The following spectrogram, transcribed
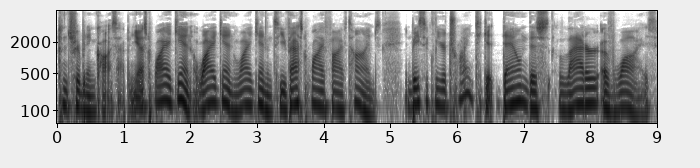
contributing cause happened. You asked why again, why again, why again, until you've asked why five times. And basically, you're trying to get down this ladder of whys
